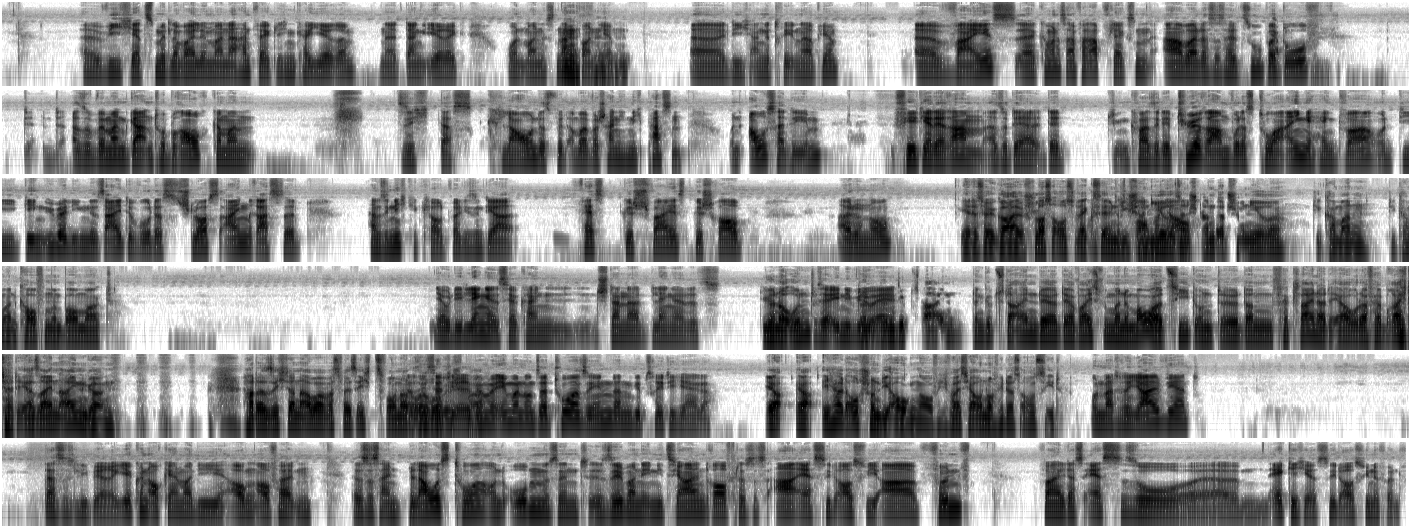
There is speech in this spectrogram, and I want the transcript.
Äh, wie ich jetzt mittlerweile in meiner handwerklichen Karriere, ne, dank Erik und meines Nachbarn mhm. hier, äh, die ich angetreten habe hier, äh, weiß, äh, kann man das einfach abflexen. Aber das ist halt super ja. doof. Also, wenn man ein Gartentor braucht, kann man sich das klauen. Das wird aber wahrscheinlich nicht passen. Und außerdem fehlt ja der Rahmen. Also der, der quasi der Türrahmen, wo das Tor eingehängt war und die gegenüberliegende Seite, wo das Schloss einrastet, haben sie nicht geklaut, weil die sind ja fest geschweißt, geschraubt. I don't know. Ja, das ist ja egal. Schloss auswechseln, die Scharniere ja sind Standardscharniere. Die kann man, die kann man kaufen im Baumarkt. Ja, aber die Länge ist ja kein Standardlänge. Das ja, na und? Ja individuell. Dann, dann gibt es da einen, dann gibt's da einen der, der weiß, wie man eine Mauer zieht und äh, dann verkleinert er oder verbreitert er seinen Eingang. Hat er sich dann aber, was weiß ich, 200 also Euro ich gespart. Dir, wenn wir irgendwann unser Tor sehen, dann gibt es richtig Ärger. Ja, ja, ich halte auch schon die Augen auf. Ich weiß ja auch noch, wie das aussieht. Und Materialwert, das ist lieb, Erik. Ihr könnt auch gerne mal die Augen aufhalten. Das ist ein blaues Tor und oben sind äh, silberne Initialen drauf. Das ist AS. Sieht aus wie A5, weil das S so äh, eckig ist. Sieht aus wie eine 5.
